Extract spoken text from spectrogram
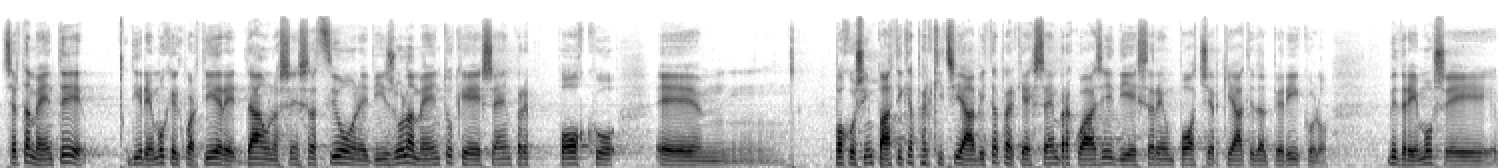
certamente diremo che il quartiere dà una sensazione di isolamento che è sempre poco, ehm, poco simpatica per chi ci abita perché sembra quasi di essere un po' accerchiati dal pericolo. Vedremo se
